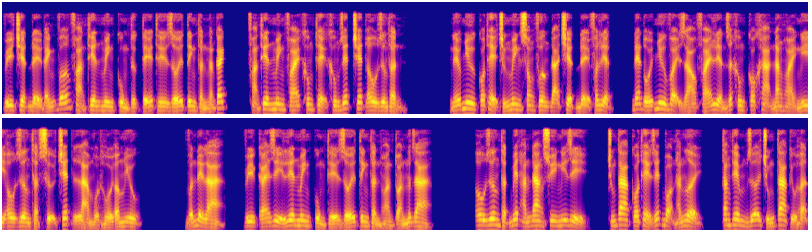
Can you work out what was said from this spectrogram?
vì triệt để đánh vỡ phản thiên minh cùng thực tế thế giới tinh thần ngăn cách, phản thiên minh phái không thể không giết chết âu dương thần. Nếu như có thể chứng minh song phương đã triệt để phân liệt, đen tối như vậy giáo phái liền rất không có khả năng hoài nghi âu dương thật sự chết là một hồi âm mưu. Vấn đề là, vì cái gì liên minh cùng thế giới tinh thần hoàn toàn nứt ra? Âu dương thật biết hắn đang suy nghĩ gì, chúng ta có thể giết bọn hắn người, tăng thêm giữa chúng ta cửu hận,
